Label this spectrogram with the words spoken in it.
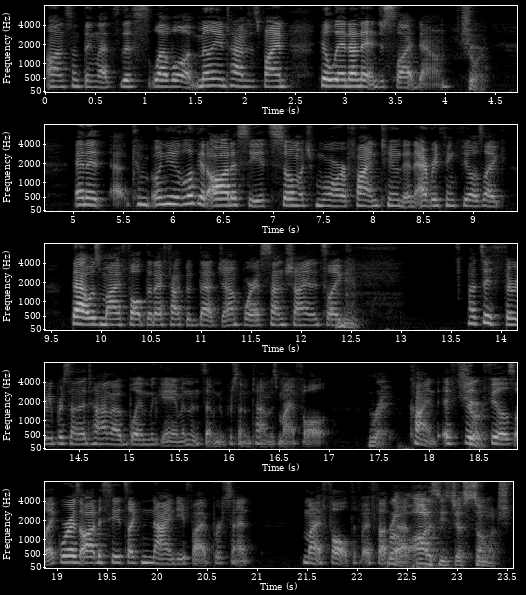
on something that's this level a million times it's fine he'll land on it and just slide down Sure. and it uh, when you look at Odyssey it's so much more fine tuned and everything feels like that was my fault that I fucked up that jump whereas Sunshine it's like Mhm. I'd say 30% of the time I would blame the game and then 70% of the time is my fault Right. kind if Sure. it feels like whereas Odyssey it's like 95% my fault if I fuck Well, up Odyssey's just so much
